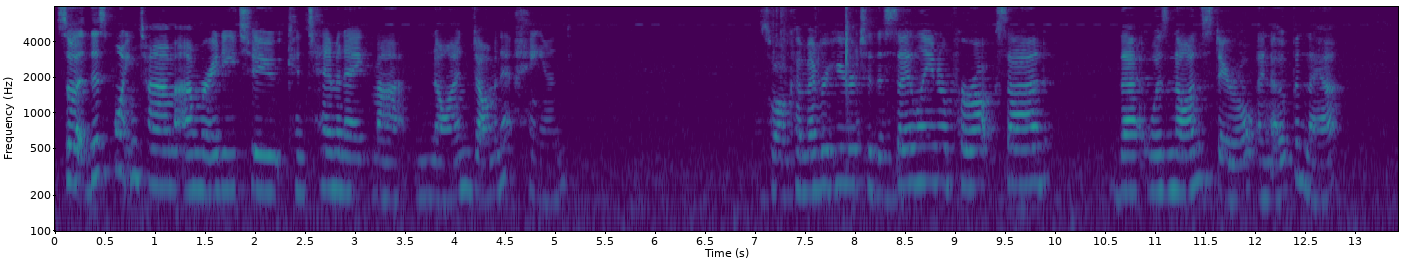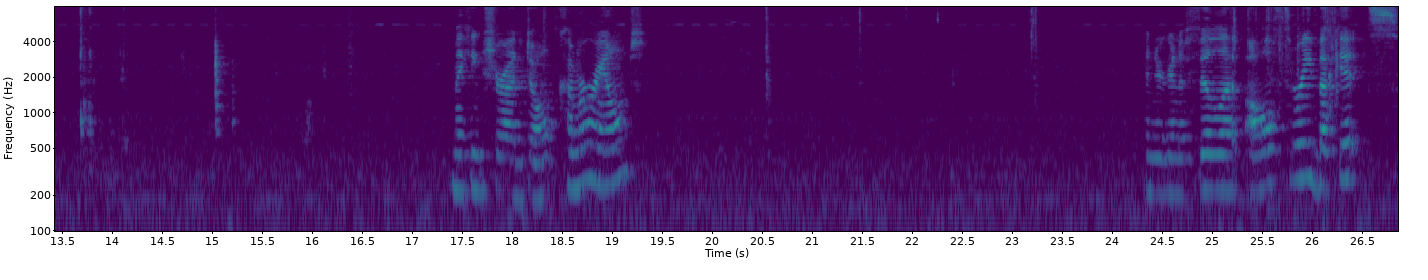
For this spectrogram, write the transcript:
So at this point in time, I'm ready to contaminate my non-dominant hand. So I'll come over here to the saline or peroxide that was non-sterile and open that. Making sure I don't come around. And you're going to fill up all three buckets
